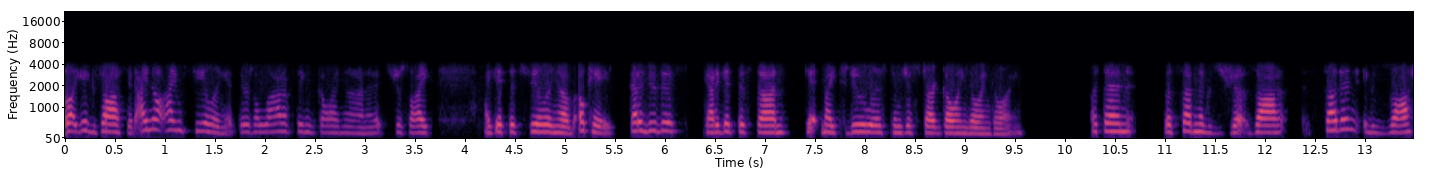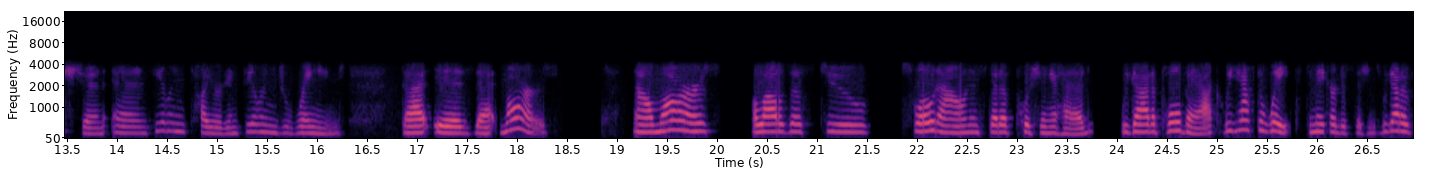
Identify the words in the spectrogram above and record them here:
like exhausted. I know I'm feeling it. There's a lot of things going on, and it's just like I get this feeling of, okay, got to do this, got to get this done, get my to do list, and just start going, going, going. But then the sudden, sudden exhaustion and feeling tired and feeling drained. That is that Mars. Now, Mars allows us to slow down instead of pushing ahead. We got to pull back. We have to wait to make our decisions. We got to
